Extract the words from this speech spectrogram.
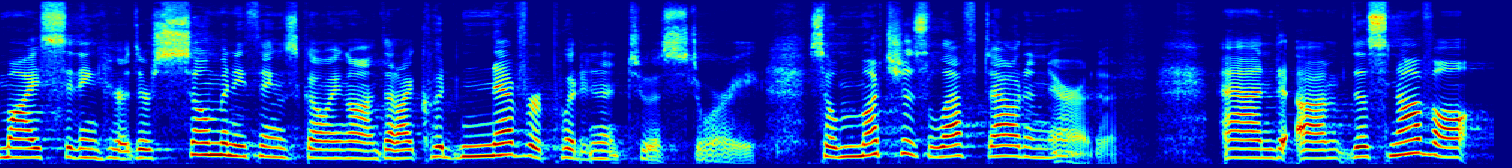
my sitting here. There's so many things going on that I could never put it into a story. So much is left out in narrative. And um, this novel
